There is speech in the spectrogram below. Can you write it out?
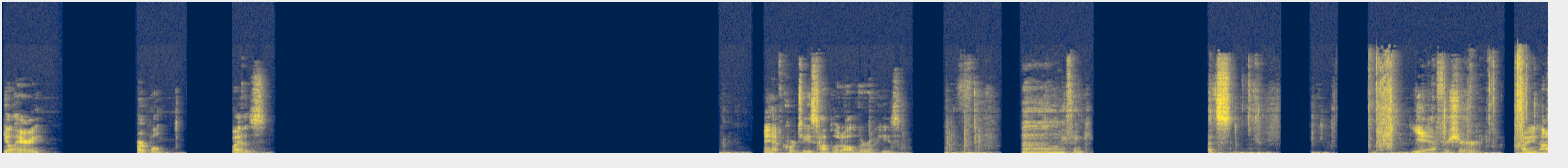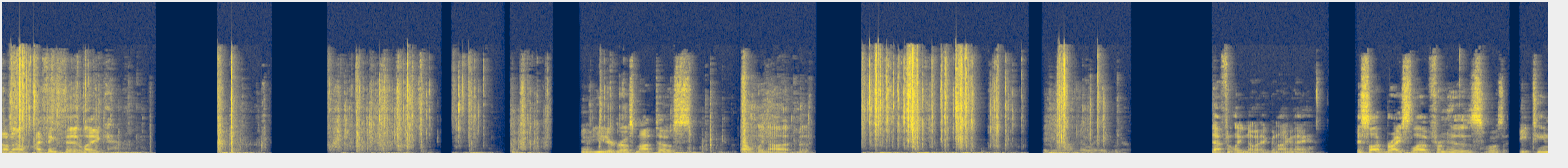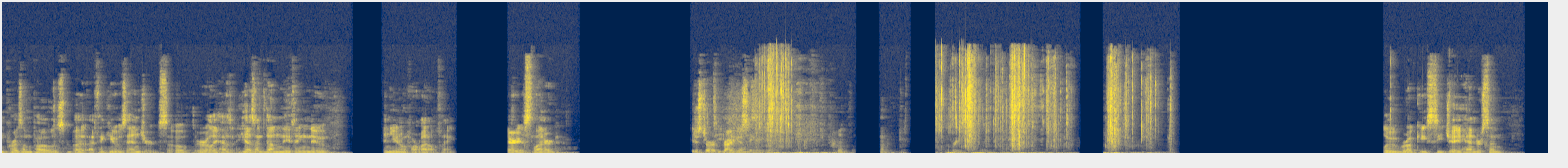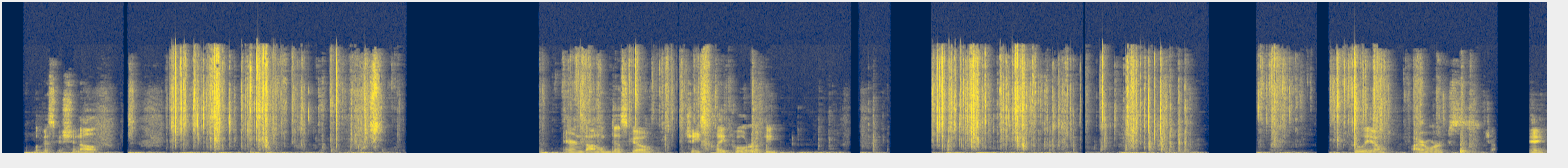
Heel Harry. Purple. Wes. May have Cortez top load all the rookies. Uh, let me think. That's yeah, for sure. I mean, I don't know. I think that like you know, Yetur Gross Matos, probably not, but not know Definitely no Igbinoghene. They still have Bryce Love from his what was it, 18 Prizm pose, but I think he was injured, so there really hasn't he hasn't done anything new in uniform. I don't think. Darius Leonard, He just started practicing Higgins. again. Blue rookie C.J. Henderson, Laviska Shenault. Aaron Donald Disco, Chase Claypool rookie. Julio, Fireworks, okay.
